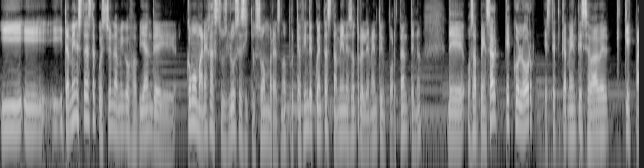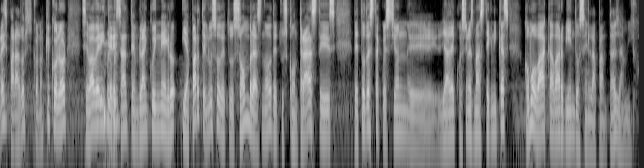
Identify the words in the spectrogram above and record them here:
Y, también está esta cuestión, amigo Fabián, de cómo manejas tus luces y tus sombras, ¿no? Porque a fin de cuentas también es otro elemento importante, ¿no? De, o sea, pensar qué color estéticamente se va a ver, que parece paradójico, ¿no? Qué color se va a ver interesante en blanco y negro y aparte el uso de tus sombras, ¿no? De tus contrastes, de toda esta cuestión, eh, ya de cuestiones más técnicas, cómo va a acabar viéndose en la pantalla, amigo.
